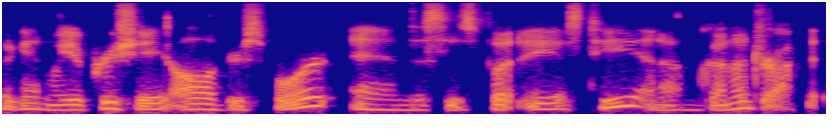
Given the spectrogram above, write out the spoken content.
again we appreciate all of your support and this is foot ast and i'm going to drop it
